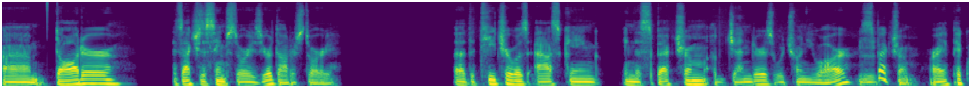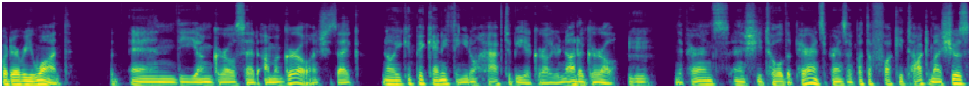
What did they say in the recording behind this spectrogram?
Um, daughter, it's actually the same story as your daughter's story. Uh, the teacher was asking in the spectrum of genders which one you are. Mhm. Spectrum, right? Pick whatever you want. And the young girl said, I'm a girl. And she's like, No, you can pick anything. You don't have to be a girl. You're not a girl. Mhm. And the parents, and she told the parents, the parents like, What the fuck are you talking about? She was,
